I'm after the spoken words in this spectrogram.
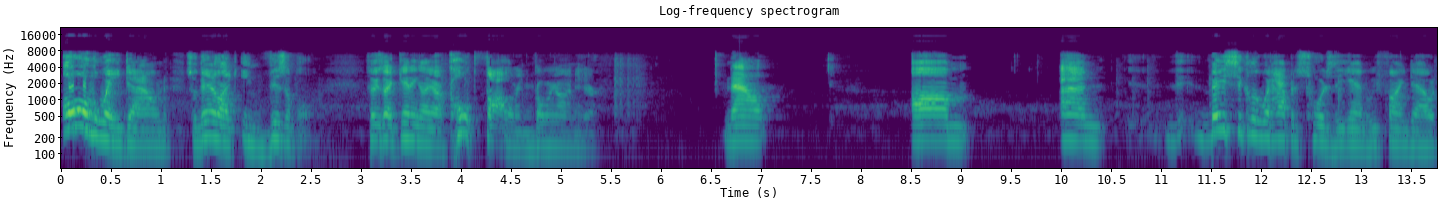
all the way down, so they're like invisible. So he's like getting like a cult following going on here. Now, um, and basically what happens towards the end, we find out.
